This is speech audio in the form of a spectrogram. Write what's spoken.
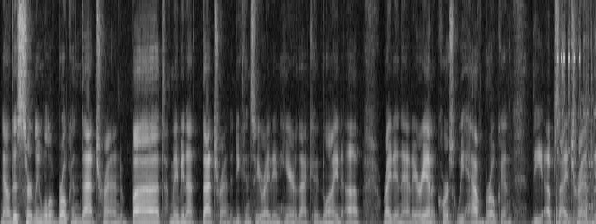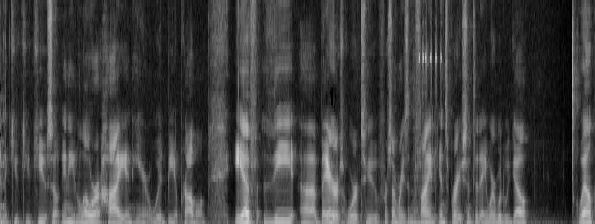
Now, this certainly will have broken that trend, but maybe not that trend. And you can see right in here that could line up right in that area. And of course, we have broken the upside trend in the QQQ. So any lower high in here would be a problem. If the uh, bears were to, for some reason, find inspiration today, where would we go? Well,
